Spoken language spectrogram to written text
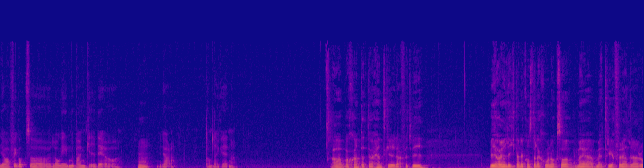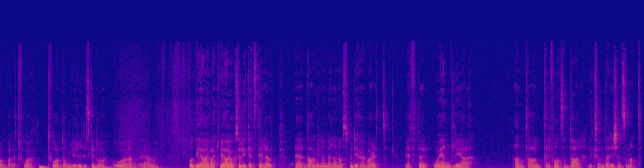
jag fick också logga in med BankID och Mm. göra de där grejerna. Ja, vad skönt att det har hänt grejer där för att vi vi har ju en liknande konstellation också med, med tre föräldrar och bara två, två av dem juridiska då. Och, ehm, och det har ju varit, vi har ju också lyckats dela upp eh, dagarna mellan oss men det har ju varit efter oändliga antal telefonsamtal liksom, där det känns som att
